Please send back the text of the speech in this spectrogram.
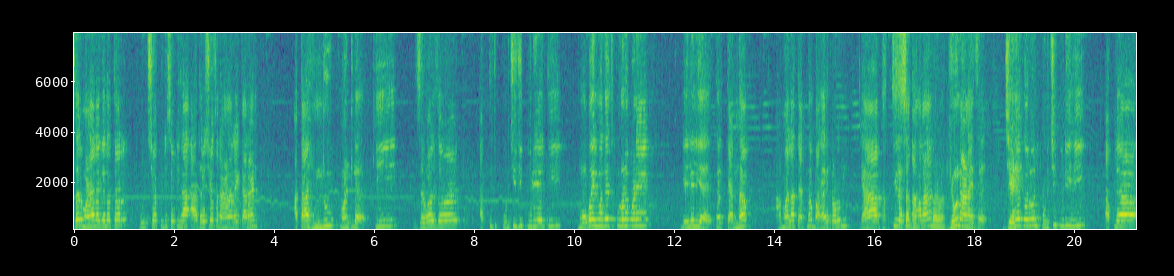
जर म्हणायला गेलं तर पुढच्या पिढीसाठी हा आदर्शच राहणार आहे. कारण आता हिंदू म्हटलं की जवळजवळ आत्ताची पुढची जी पिढी आहे ती मोबाईलमध्येच पूर्णपणे गेलेली आहे. तर त्यांना आम्हाला त्यातनं बाहेर काढून ह्या भक्तिरसात आम्हाला. घेऊन आणायचं आहे जेणेकरून पुढची पिढी ही आपल्या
